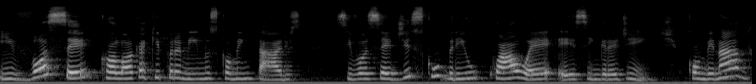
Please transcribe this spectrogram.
e você coloca aqui para mim nos comentários se você descobriu qual é esse ingrediente. Combinado?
